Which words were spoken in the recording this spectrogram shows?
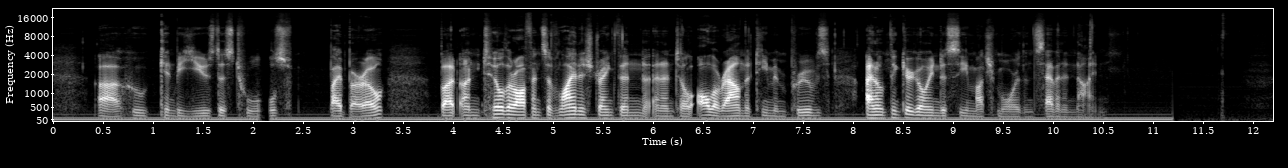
uh, who can be used as tools by Burrow. But until their offensive line is strengthened and until all around the team improves, I don't think you're going to see much more than seven and nine.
